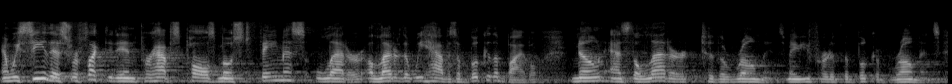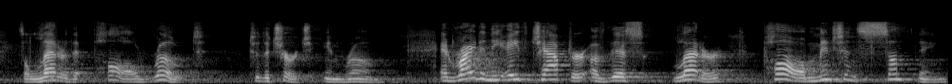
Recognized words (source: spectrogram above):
And we see this reflected in perhaps Paul's most famous letter, a letter that we have as a book of the Bible, known as the letter to the Romans. Maybe you've heard of the book of Romans. It's a letter that Paul wrote to the church in Rome. And right in the eighth chapter of this letter, Paul mentions something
